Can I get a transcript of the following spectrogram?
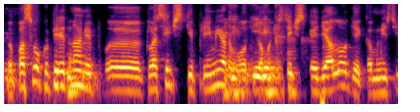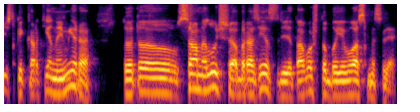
Но поскольку перед нами э, классический пример вот, коммунистической идеологии, коммунистической картины мира, то это самый лучший образец для того, чтобы его осмыслять.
